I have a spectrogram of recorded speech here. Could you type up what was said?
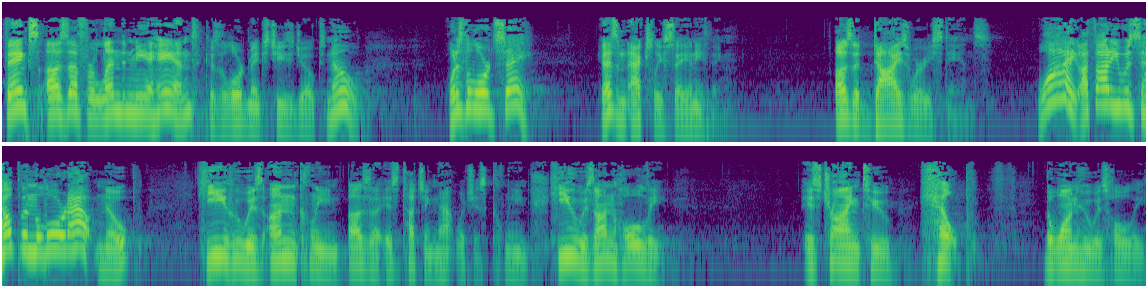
Thanks, Uzzah, for lending me a hand, because the Lord makes cheesy jokes. No. What does the Lord say? He doesn't actually say anything. Uzzah dies where he stands. Why? I thought he was helping the Lord out. Nope. He who is unclean, Uzzah, is touching that which is clean. He who is unholy is trying to help the one who is holy.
